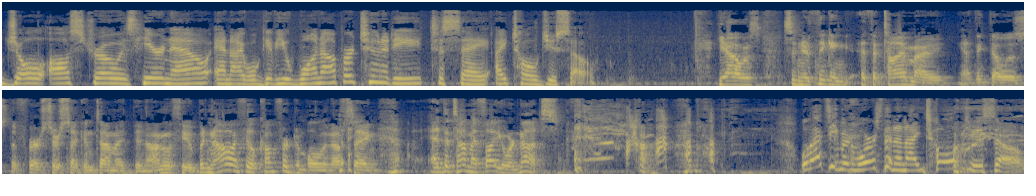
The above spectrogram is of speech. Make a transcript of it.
Joel Ostrow is here now, and I will give you one opportunity to say, I told you so. Yeah, I was sitting here thinking at the time, I, I think that was the first or second time I'd been on with you, but now I feel comfortable enough saying, at the time I thought you were nuts. Well, that's even worse than an I told you so.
